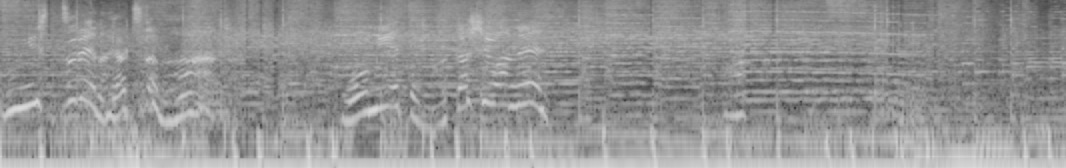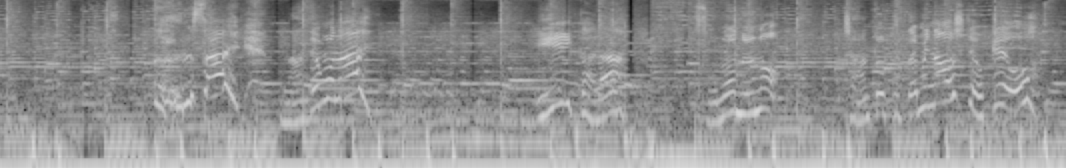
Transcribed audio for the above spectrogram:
分に失礼なやつだな。こう見えて私はね。うるさい。何でもない。いいからその布ちゃんと畳み直しておけよ。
